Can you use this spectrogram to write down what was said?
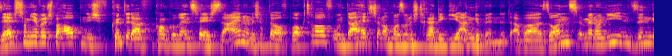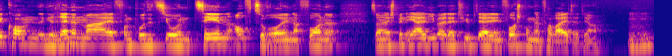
selbst von mir würde ich behaupten, ich könnte da konkurrenzfähig sein und ich habe da auch Bock drauf und da hätte ich dann auch mal so eine Strategie angewendet. Aber sonst ist mir noch nie in den Sinn gekommen, Rennen mal von Position 10 aufzurollen nach vorne, sondern ich bin eher lieber der Typ, der den Vorsprung dann verwaltet, ja. Mhm.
